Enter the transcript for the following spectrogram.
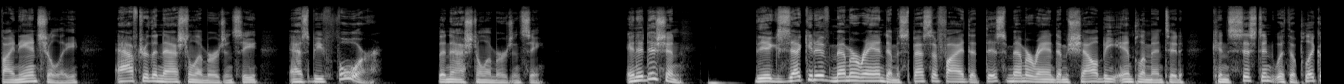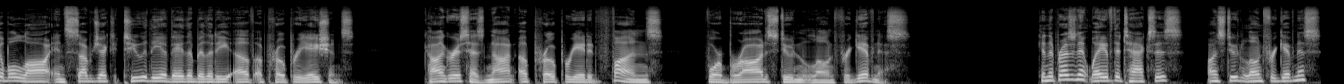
financially after the national emergency as before the national emergency. In addition, the executive memorandum specified that this memorandum shall be implemented consistent with applicable law and subject to the availability of appropriations. Congress has not appropriated funds for broad student loan forgiveness. Can the president waive the taxes on student loan forgiveness?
